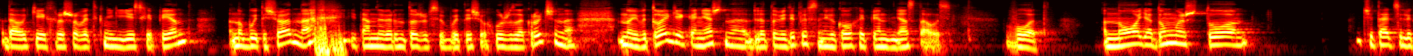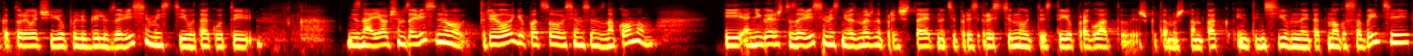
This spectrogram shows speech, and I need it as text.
да, окей, хорошо, в этой книге есть хэппи-энд, но будет еще одна, и там, наверное, тоже все будет еще хуже закручено. Ну и в итоге, конечно, для Тоби Дитлевса никакого хэппи-энда не осталось. Вот. Но я думаю, что читатели, которые очень ее полюбили в зависимости, и вот так вот и... Не знаю, я, в общем, зависим... Ну, трилогию подсовываю всем своим знакомым, и они говорят, что зависимость невозможно прочитать, ну, типа, растянуть, то есть ты ее проглатываешь, потому что там так интенсивно и так много событий, и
